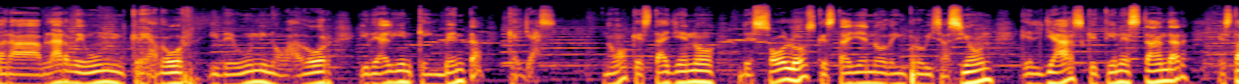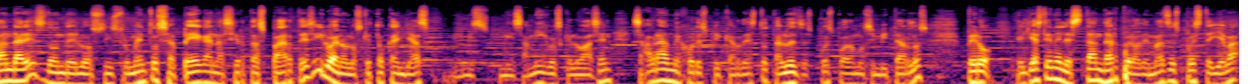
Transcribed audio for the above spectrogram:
para hablar de un creador y de un innovador y de alguien que inventa que el jazz. ¿no? Que está lleno de solos, que está lleno de improvisación, el jazz que tiene estándar, estándares donde los instrumentos se apegan a ciertas partes y bueno, los que tocan jazz, mis, mis amigos que lo hacen, sabrán mejor explicar de esto, tal vez después podamos invitarlos, pero el jazz tiene el estándar, pero además después te lleva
